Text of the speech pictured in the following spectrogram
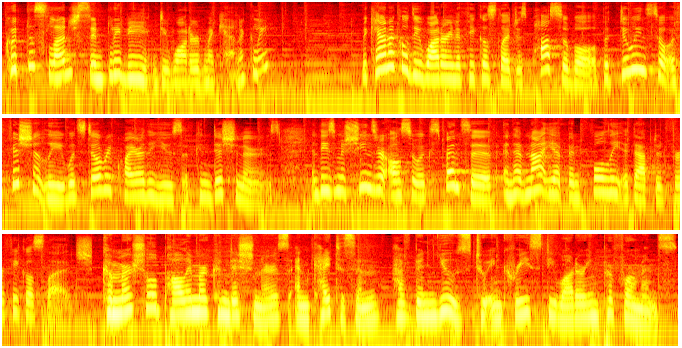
Could the sludge simply be dewatered mechanically? Mechanical dewatering of fecal sludge is possible, but doing so efficiently would still require the use of conditioners. And these machines are also expensive and have not yet been fully adapted for fecal sludge. Commercial polymer conditioners and chitosan have been used to increase dewatering performance.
